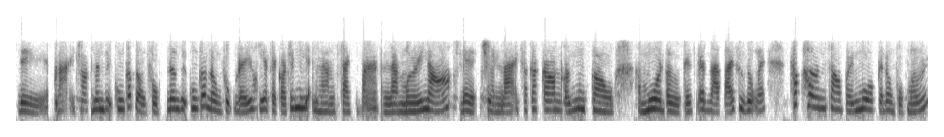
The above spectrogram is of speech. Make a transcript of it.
để lại cho đơn vị cung cấp đồng phục. Đơn vị cung cấp đồng phục đấy thì phải có trách nhiệm làm sạch và làm mới nó để chuyển lại cho các con có nhu cầu mua từ cái, cái giá tái sử dụng ấy thấp hơn so với mua cái đồng phục mới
